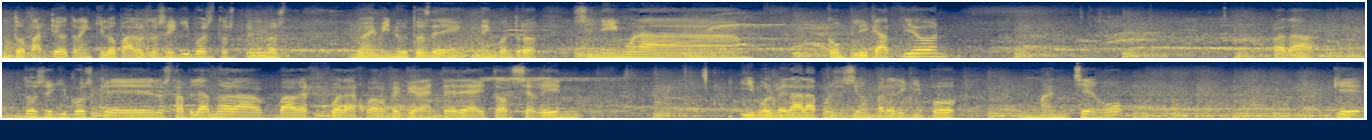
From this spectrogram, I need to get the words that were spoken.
Punto partido tranquilo para los dos equipos. Estos primeros nueve minutos de, de encuentro sin ninguna complicación. Para dos equipos que lo están peleando. Ahora va a haber fuera de juego efectivamente de Aitor Seguín. Y volverá a la posesión para el equipo manchego. Que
